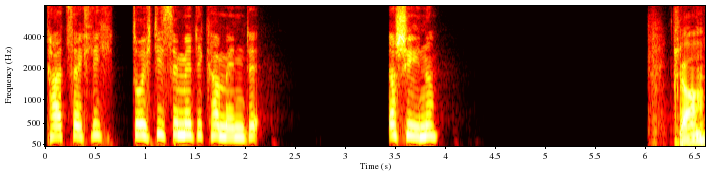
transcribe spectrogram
tatsächlich durch diese Medikamente erschienen. Klar.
